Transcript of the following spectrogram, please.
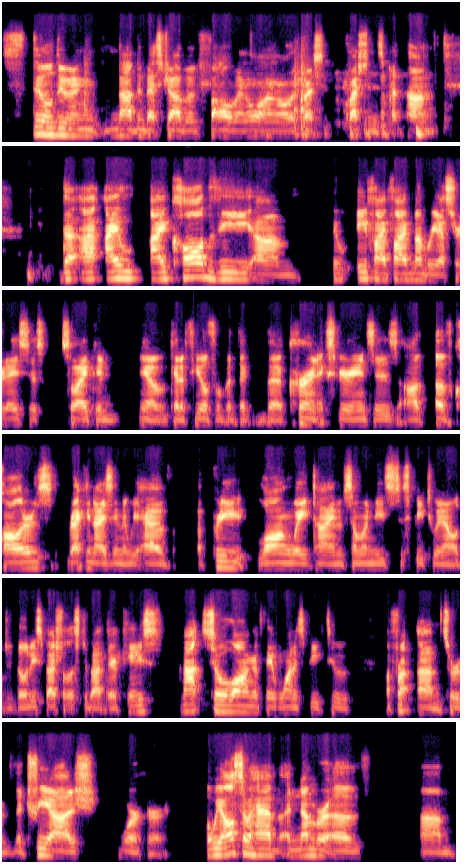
still doing not the best job of following along all the question, questions, but um, the I, I I called the um the 855 number yesterday just so I could you know get a feel for what the, the current experiences of, of callers, recognizing that we have a pretty long wait time if someone needs to speak to an eligibility specialist about their case. Not so long if they want to speak to front, um, sort of the triage worker. But we also have a number of um,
